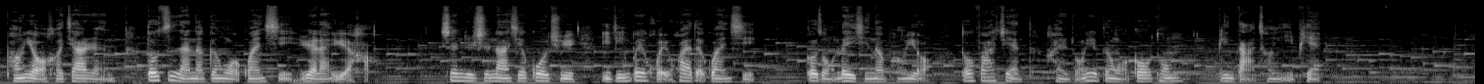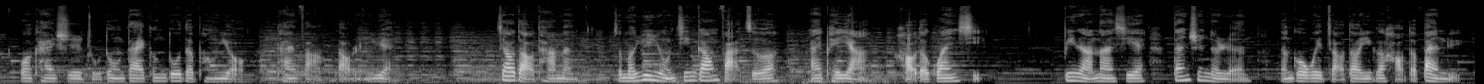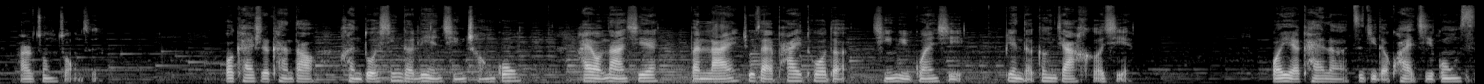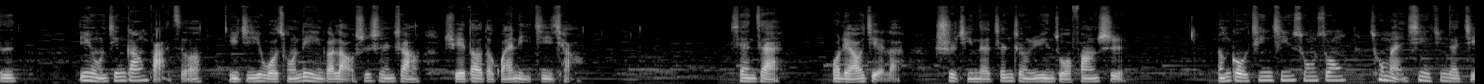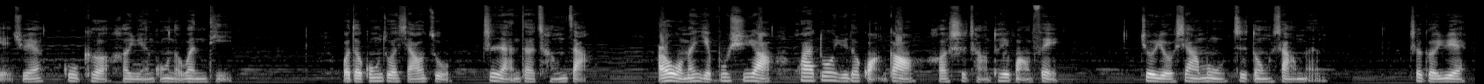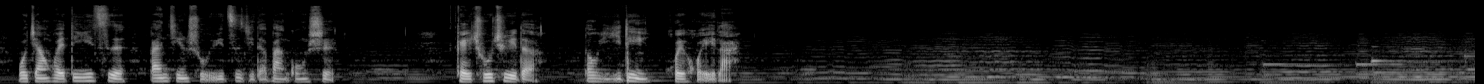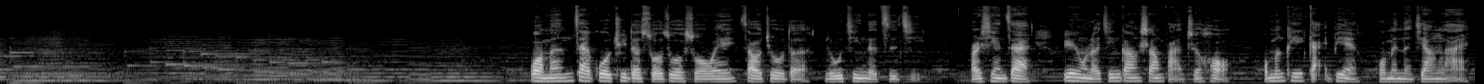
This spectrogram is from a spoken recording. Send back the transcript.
朋友和家人都自然的跟我关系越来越好。甚至是那些过去已经被毁坏的关系，各种类型的朋友都发现很容易跟我沟通，并打成一片。我开始主动带更多的朋友探访老人院，教导他们怎么运用金刚法则来培养好的关系，并让那些单身的人能够为找到一个好的伴侣而种种子。我开始看到很多新的恋情成功，还有那些本来就在拍拖的情侣关系变得更加和谐。我也开了自己的会计公司，应用金刚法则以及我从另一个老师身上学到的管理技巧。现在我了解了事情的真正运作方式，能够轻轻松松、充满信心地解决顾客和员工的问题。我的工作小组自然的成长，而我们也不需要花多余的广告和市场推广费，就有项目自动上门。这个月我将会第一次搬进属于自己的办公室，给出去的都一定会回来。我们在过去的所作所为造就的如今的自己，而现在运用了金刚商法之后，我们可以改变我们的将来，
